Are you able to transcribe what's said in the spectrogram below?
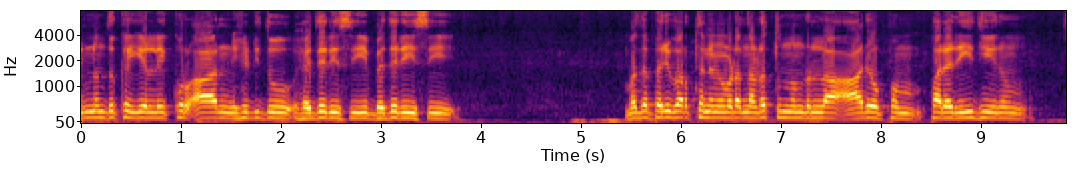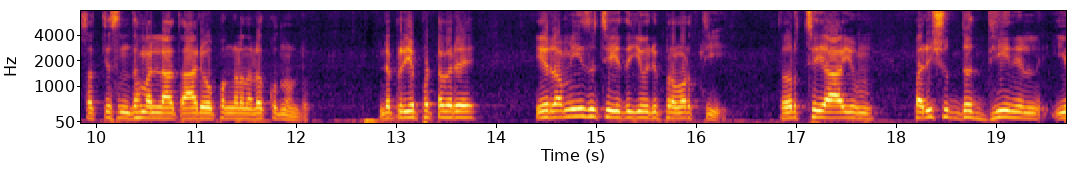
ಇನ್ನೊಂದು ಕೈಯಲ್ಲಿ ഖുർആൻ ಹಿಡಿದು ഹെദരിസി ಬೆದರಿಸಿ മതപരിവർത്തനം ഇവിടെ നടത്തുന്നുണ്ടുള്ള ആരോപം പല രീതിയിലും സത്യസന്ധമല്ലാത്ത ആരോപങ്ങൾ നടക്കുന്നുണ്ട്. എന്റെ പ്രിയപ്പെട്ടവരെ ഈ റമീസ് ചെയ്ത ഈ ഒരു പ്രവൃത്തി തീർച്ചയായും പരിശുദ്ധ ദീനിൽ ഈ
